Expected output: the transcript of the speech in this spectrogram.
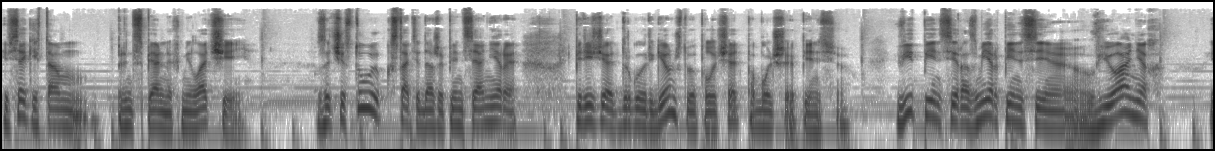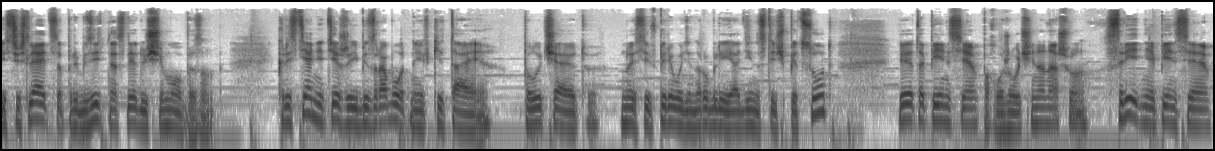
И всяких там принципиальных мелочей. Зачастую, кстати, даже пенсионеры переезжают в другой регион, чтобы получать побольше пенсию. Вид пенсии, размер пенсии в юанях исчисляется приблизительно следующим образом. Крестьяне те же и безработные в Китае получают, ну если в переводе на рубли 11 500, это пенсия, похоже очень на нашу. Средняя пенсия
